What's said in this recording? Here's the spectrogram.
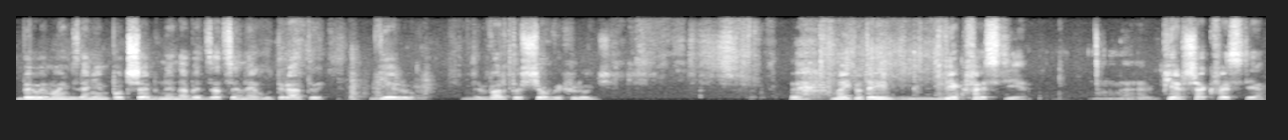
były moim zdaniem potrzebne nawet za cenę utraty wielu wartościowych ludzi. No i tutaj dwie kwestie. Pierwsza kwestia.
